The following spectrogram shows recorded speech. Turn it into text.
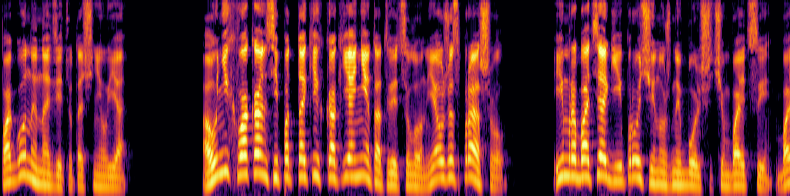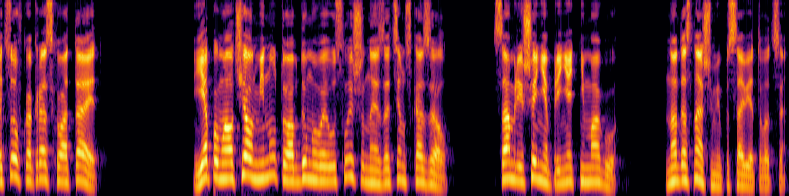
Погоны надеть, уточнил я. А у них вакансий под таких, как я, нет, ответил он. Я уже спрашивал. Им работяги и прочие нужны больше, чем бойцы. Бойцов как раз хватает. Я помолчал минуту, обдумывая услышанное, затем сказал. Сам решение принять не могу. Надо с нашими посоветоваться.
